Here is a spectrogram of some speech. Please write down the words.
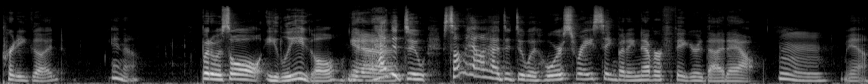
pretty good, you know. But it was all illegal. You know, it had to do somehow it had to do with horse racing, but I never figured that out. Hmm. Yeah.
